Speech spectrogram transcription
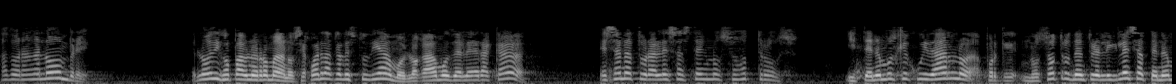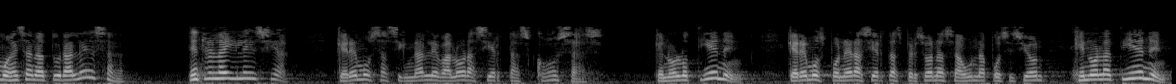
adoran al hombre. Lo dijo Pablo en Romanos. ¿Se acuerda que lo estudiamos? Lo acabamos de leer acá. Esa naturaleza está en nosotros. Y tenemos que cuidarlo, porque nosotros dentro de la iglesia tenemos esa naturaleza. Dentro de la iglesia queremos asignarle valor a ciertas cosas que no lo tienen. Queremos poner a ciertas personas a una posición que no la tienen.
